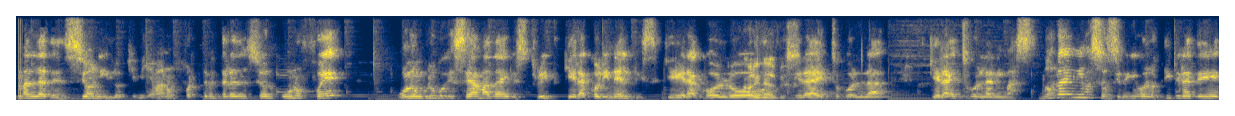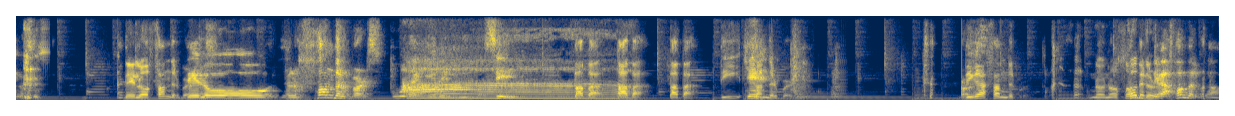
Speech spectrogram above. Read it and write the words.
Llaman la atención y los que me llamaron fuertemente la atención, uno fue uno un grupo que se llama Dire Street, que era Colin Elvis, que era con los, Colin Elvis. era hecho con la, que era hecho con la animación, no la animación, sino que con los títeres de, no sé, De los Thunderbirds. de los, de los Thunderbirds, puta Ah. que lindo, sí. Papa, papa, papa. The ¿Qué? Thunderbird. Diga Thunderbird. No, no Thunder. Thunderbird. Diga, Thunder, no.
